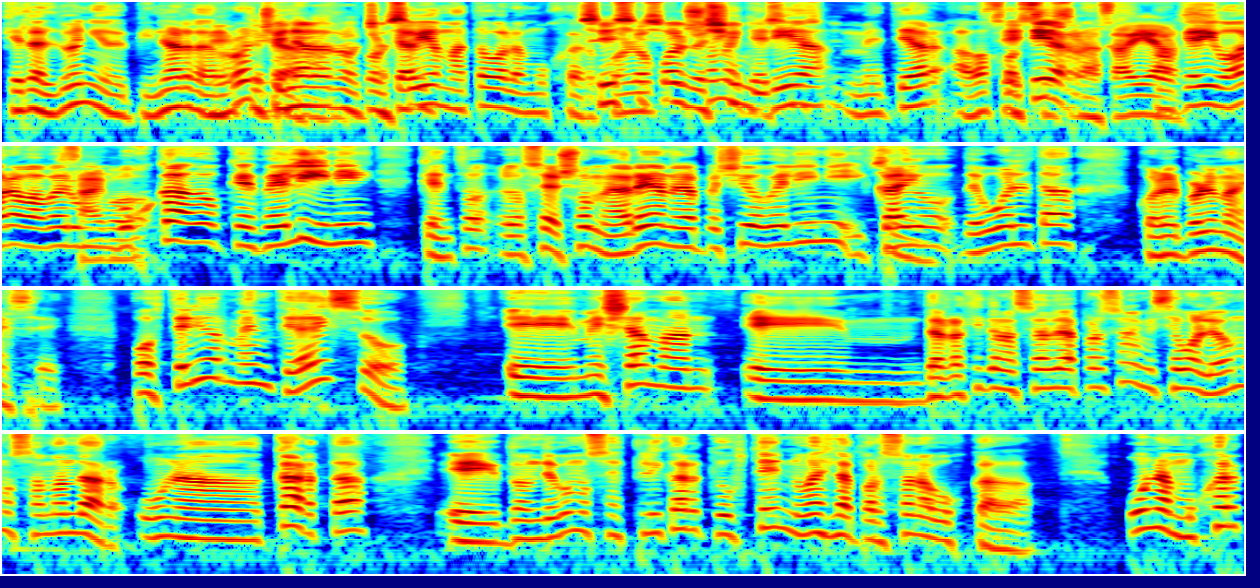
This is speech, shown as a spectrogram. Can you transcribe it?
que era el dueño de Pinar de De- de Rocha, Pinar de Rocha, porque sí. había matado a la mujer. Sí, con lo sí, cual yo me quería meter abajo tierra. porque digo, ahora va a haber un buscado que es Bellini, que entonces, o sea, yo me agregan el apellido Bellini y caigo de vuelta con el problema ese. Posteriormente a eso, eh, me llaman eh, del Registro Nacional de las Personas y me dicen, bueno, le vamos a mandar una carta eh, donde vamos a explicar que usted no es la persona buscada. Una mujer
